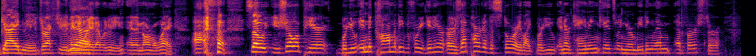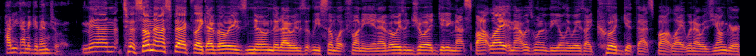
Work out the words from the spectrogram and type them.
guide me. direct you in Yeah. any way that would be in a normal way. Uh, so you show up here. Were you into comedy before you get here, or is that part of the story? Like, were you entertaining kids when you were meeting them at first, or how do you kind of get into it? Man, to some aspect, like I've always known that I was at least somewhat funny, and I've always enjoyed getting that spotlight, and that was one of the only ways I could get that spotlight when I was younger.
